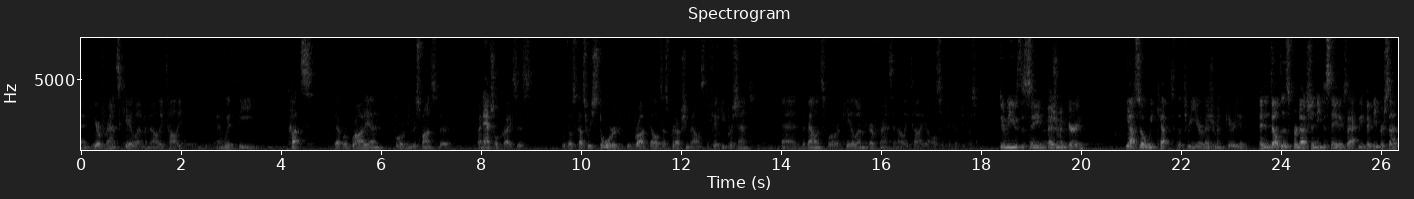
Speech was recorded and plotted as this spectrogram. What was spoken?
and Air France, KLM, and Alitalia. And with the cuts that were brought in for in response to the financial crisis, with those cuts restored, it brought Delta's production balance to 50%, and the balance for KLM, Air France, and Alitalia also to 50%. Did we use the same measurement period? Yeah, so we kept the three-year measurement period. And did Delta's production need to stay at exactly 50%?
